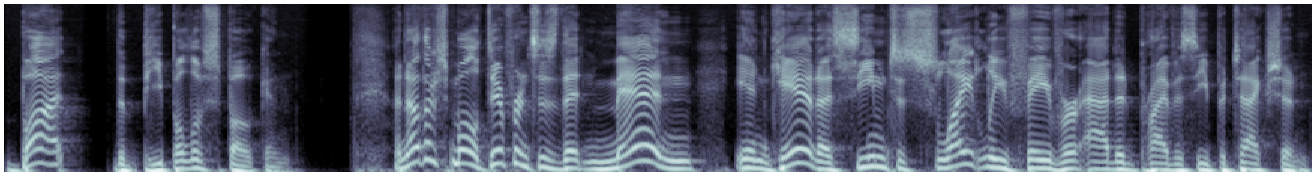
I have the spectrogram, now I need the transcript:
but the people have spoken. Another small difference is that men in Canada seem to slightly favor added privacy protection.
